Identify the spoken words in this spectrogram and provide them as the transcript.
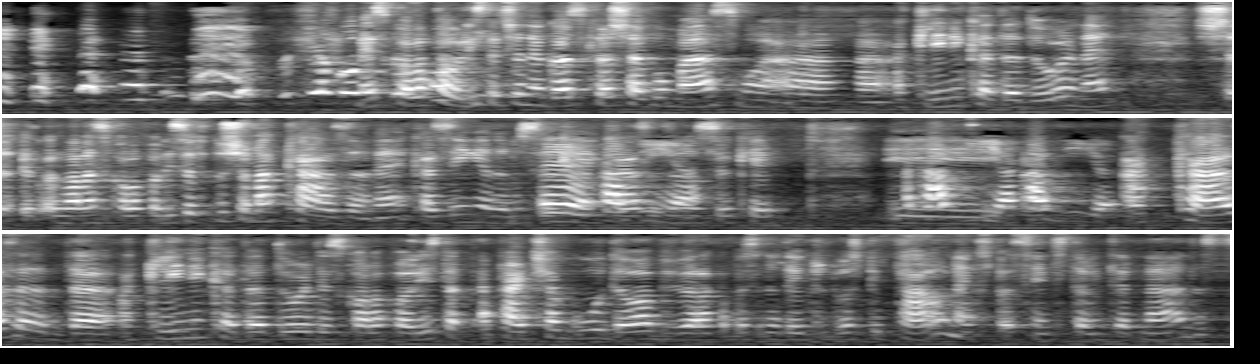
na Escola Paulista tinha um negócio que eu achava o máximo, a, a, a, clínica da dor, né? Lá na Escola Paulista tudo chama casa, né? Casinha do não sei o é, quê, casa do não sei o quê. E a casinha, a casinha. A, a, casa, da, a clínica da dor da Escola Paulista, a parte aguda, óbvio, ela acaba sendo dentro do hospital, né, que os pacientes estão internados,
